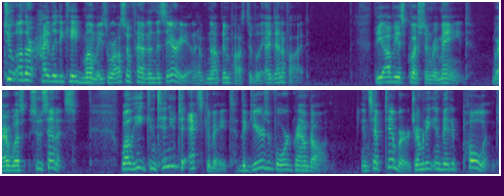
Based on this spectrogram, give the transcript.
Two other highly decayed mummies were also found in this area and have not been positively identified. The obvious question remained, where was Psusennes? While he continued to excavate, the gears of war ground on. In September, Germany invaded Poland,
